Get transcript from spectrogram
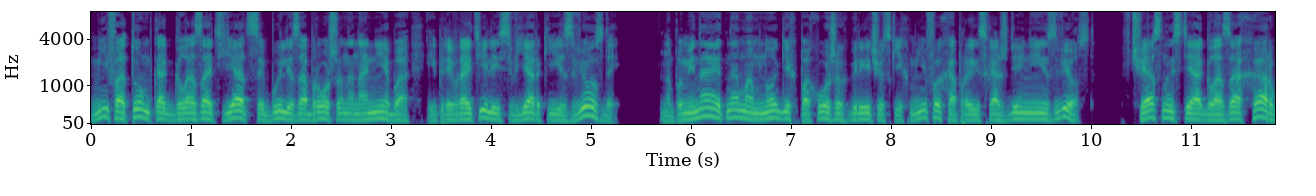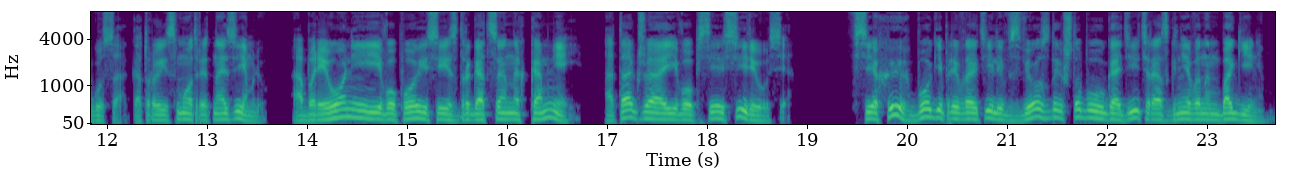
Миф о том, как глаза Тьяцы были заброшены на небо и превратились в яркие звезды, напоминает нам о многих похожих греческих мифах о происхождении звезд, в частности, о глазах Аргуса, которые смотрят на Землю, о Барионе и его поясе из драгоценных камней, а также о его псе Сириусе. Всех их боги превратили в звезды, чтобы угодить разгневанным богиням.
